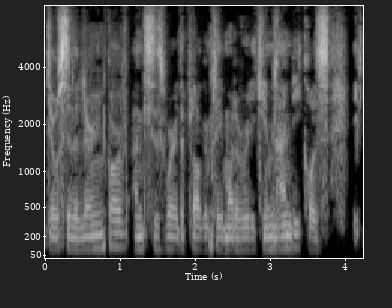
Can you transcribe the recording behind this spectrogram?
there was still a learning curve, and this is where the plug and play model really came in handy because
